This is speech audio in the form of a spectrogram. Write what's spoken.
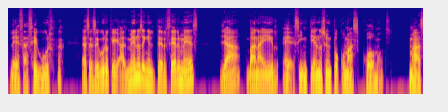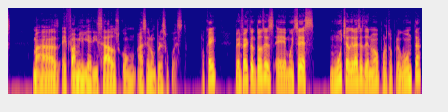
Les aseguro, les aseguro que al menos en el tercer mes ya van a ir eh, sintiéndose un poco más cómodos, más, más eh, familiarizados con hacer un presupuesto. ¿Ok? Perfecto. Entonces, Moisés, muchas gracias de nuevo por tu pregunta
